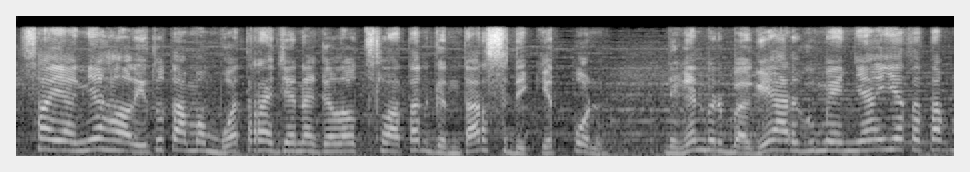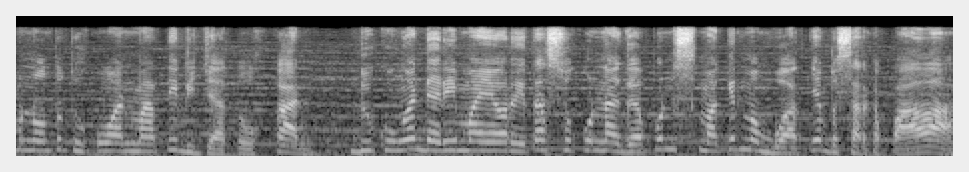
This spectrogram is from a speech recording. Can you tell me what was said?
Sayangnya hal itu tak membuat Raja Naga Laut Selatan gentar sedikit pun. Dengan berbagai argumennya, ia tetap menuntut hukuman mati dijatuhkan. Dukungan dari mayoritas suku naga pun semakin membuatnya besar kepala.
